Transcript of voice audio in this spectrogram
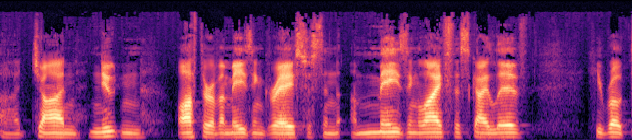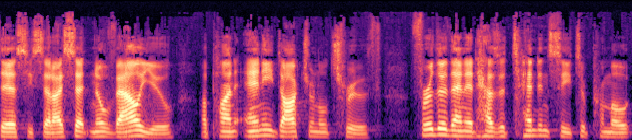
Uh, John Newton, author of Amazing Grace, just an amazing life this guy lived. He wrote this He said, I set no value upon any doctrinal truth further than it has a tendency to promote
